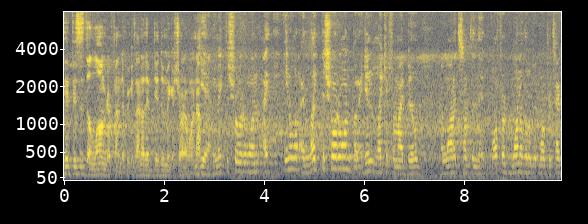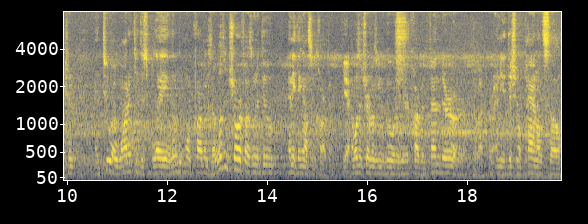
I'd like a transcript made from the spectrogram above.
this is the longer fender because I know they, they do make a shorter one, no? Yeah, they make the shorter one. I, you know what? I like the shorter one, but I didn't like it for my build. I wanted something that offered one a little bit more protection, and two, I wanted to display a little bit more carbon because I wasn't sure if I was going to do anything else in carbon. Yeah. I wasn't sure if I was going to go with a rear carbon fender or, oh, or any additional panels. So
